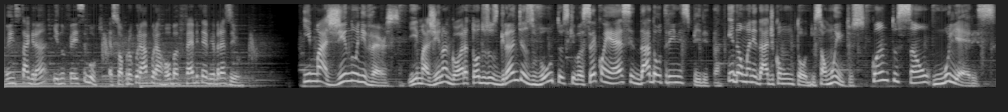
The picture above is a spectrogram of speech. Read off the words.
no Instagram e no Facebook. É só procurar por arroba FebTV Brasil. Imagina o universo. E imagina agora todos os grandes vultos que você conhece da doutrina espírita. E da humanidade como um todo. São muitos? Quantos são mulheres?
